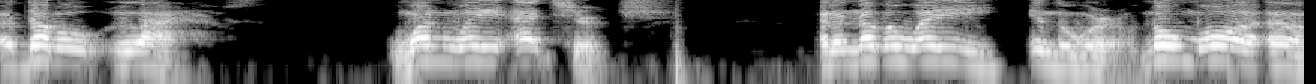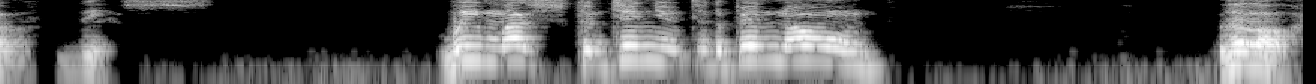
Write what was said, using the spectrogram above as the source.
uh, double lives. One way at church and another way in the world. No more of this. We must continue to depend on the Lord.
